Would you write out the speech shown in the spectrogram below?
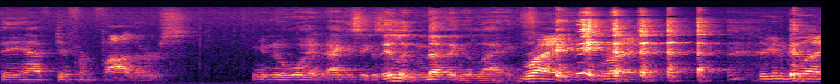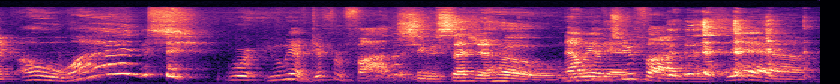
they have different fathers. you know what? I can say because they look nothing alike. Right, right. They're going to be like, oh, what? We're, we have different fathers? She was such a hoe. Now we have Yeah. two fathers. Yeah.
